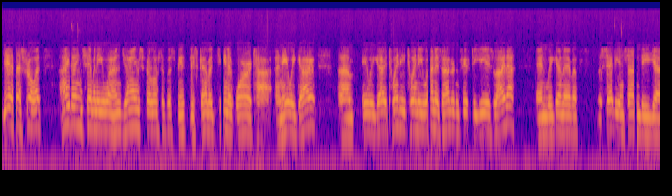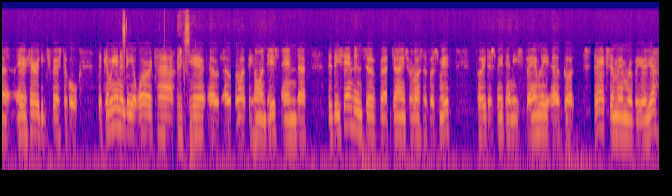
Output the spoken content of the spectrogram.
Yeah, that's right. 1871, James Philosopher Smith discovered tin at Waratah. And here we go. Um, here we go. 2021 is 150 years later, and we're going to have a, the Saturday and Sunday uh, Heritage Festival. The community at Waratah here are, are right behind this, and uh, the descendants of uh, James Philosopher Smith, Peter Smith and his family, have got stacks of memorabilia,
